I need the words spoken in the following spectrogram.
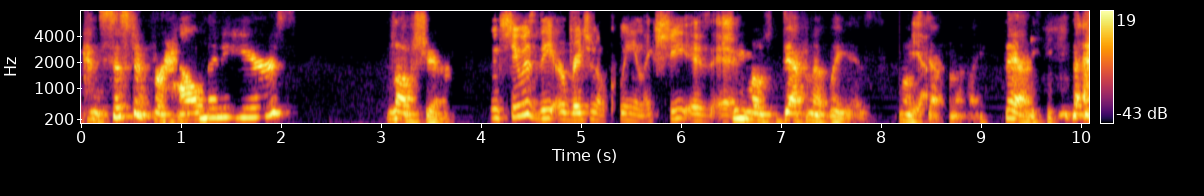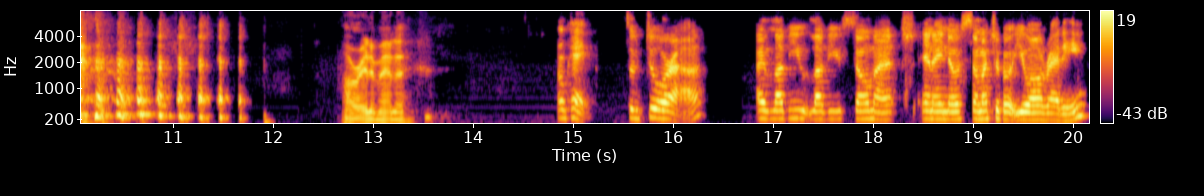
consistent for how many years? Love Cher. And she was the original queen. Like she is it. She most definitely is. Most Yeah. definitely. There. All right, Amanda. Okay, so Dora, I love you, love you so much, and I know so much about you already.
